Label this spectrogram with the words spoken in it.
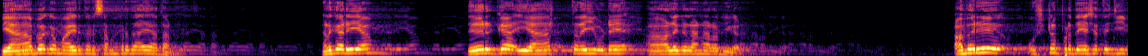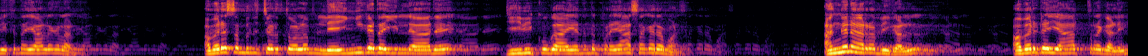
വ്യാപകമായിരുന്ന ഒരു സമ്പ്രദായം അതാണ്. നിങ്ങൾക്കറിയാം ദീർഘയാത്രയുടെ ആളുകളാണ് അറബികൾ. അവർ ഉഷ്ണപ്രദേശത്ത് ജീവിക്കുന്ന ആളുകളാണ്. അവരെ സംബന്ധിച്ചിടത്തോളം ലൈംഗികതയില്ലാതെ ജീവിക്കുക എന്നത് പ്രയാസകരമാണ്. അങ്ങനെ അറബികൾ അവരുടെ യാത്രകളിൽ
